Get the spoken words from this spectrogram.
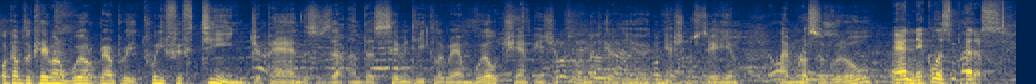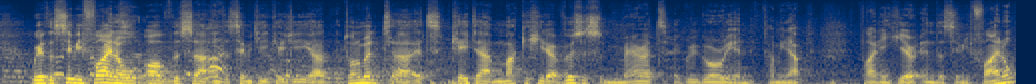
Welcome to K1 World Grand Prix 2015, Japan. This is the under 70 kilogram World Championship tournament here at the Yoyogi National Stadium. I'm Russell Goodall. And Nicholas Pettas. We have the semi-final of this uh, under 70 kg uh, tournament. Uh, it's Keita Makihira versus Marat Grigorian coming up, fighting here in the semi-final.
